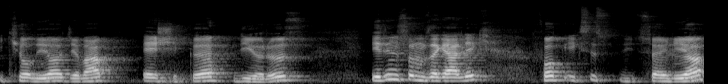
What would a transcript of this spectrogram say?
2 oluyor. Cevap E şıkkı diyoruz. Yedinci sorumuza geldik. Fok x'i söylüyor.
